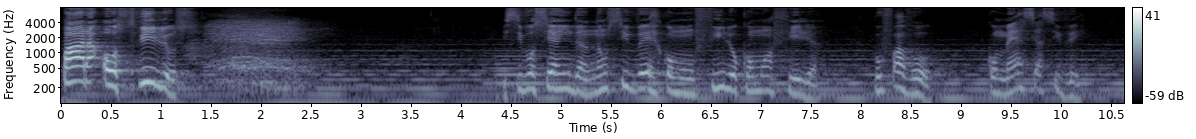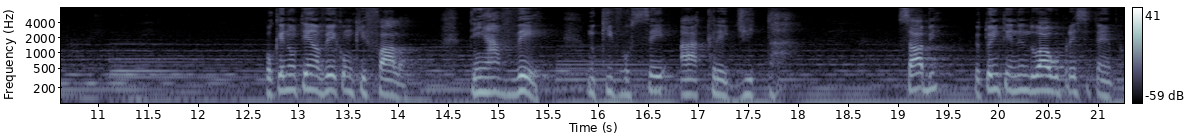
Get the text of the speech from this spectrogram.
para os filhos. E se você ainda não se ver como um filho ou como uma filha, por favor, comece a se ver. Porque não tem a ver com o que fala, tem a ver no que você acredita. Sabe? Eu estou entendendo algo para esse tempo.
